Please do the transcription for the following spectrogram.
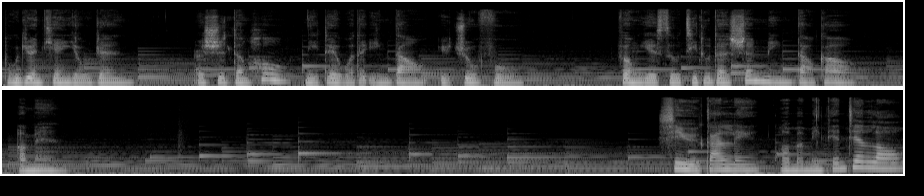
不怨天尤人，而是等候你对我的引导与祝福。奉耶稣基督的圣名祷告，阿门。细雨甘霖，我们明天见喽。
